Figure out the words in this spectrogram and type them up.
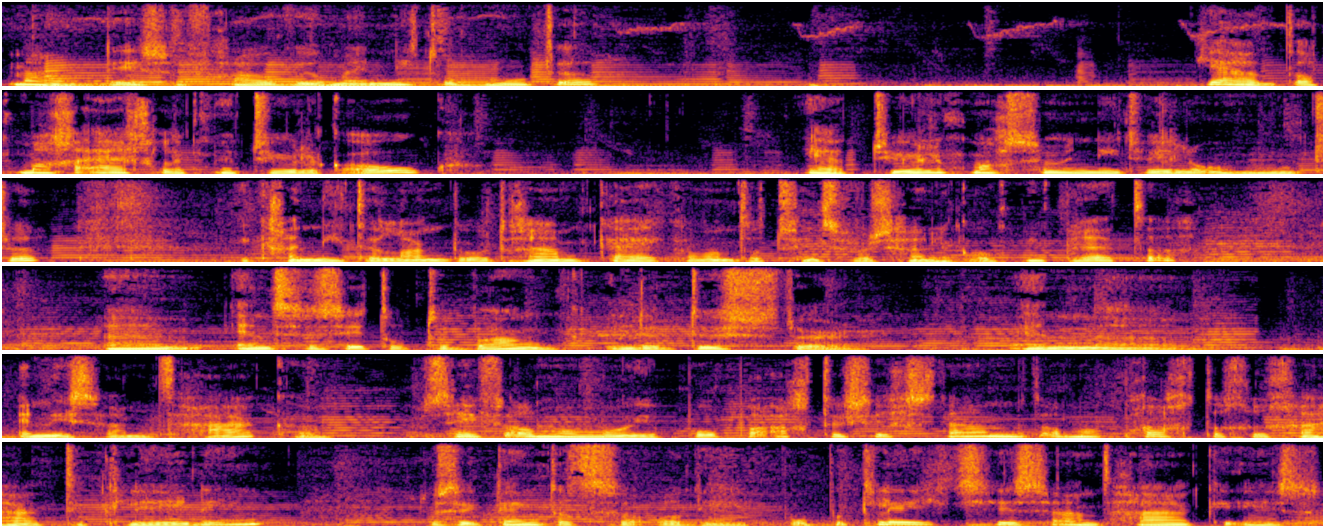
Nou, deze vrouw wil mij niet ontmoeten. Ja, dat mag eigenlijk natuurlijk ook. Ja, tuurlijk mag ze me niet willen ontmoeten. Ik ga niet te lang door het raam kijken, want dat vindt ze waarschijnlijk ook niet prettig. Um, en ze zit op de bank in de duster. En, uh, en is aan het haken. Ze heeft allemaal mooie poppen achter zich staan... met allemaal prachtige gehaakte kleding. Dus ik denk dat ze al die poppenkleedjes aan het haken is.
